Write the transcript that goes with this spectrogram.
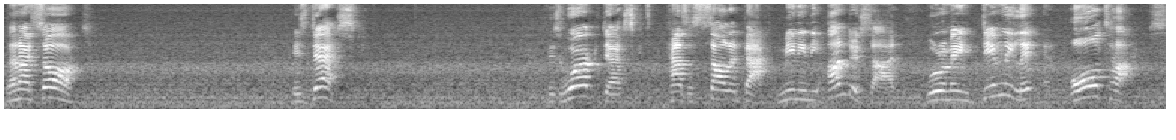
Then I saw it. His desk. His work desk has a solid back, meaning the underside will remain dimly lit at all times.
